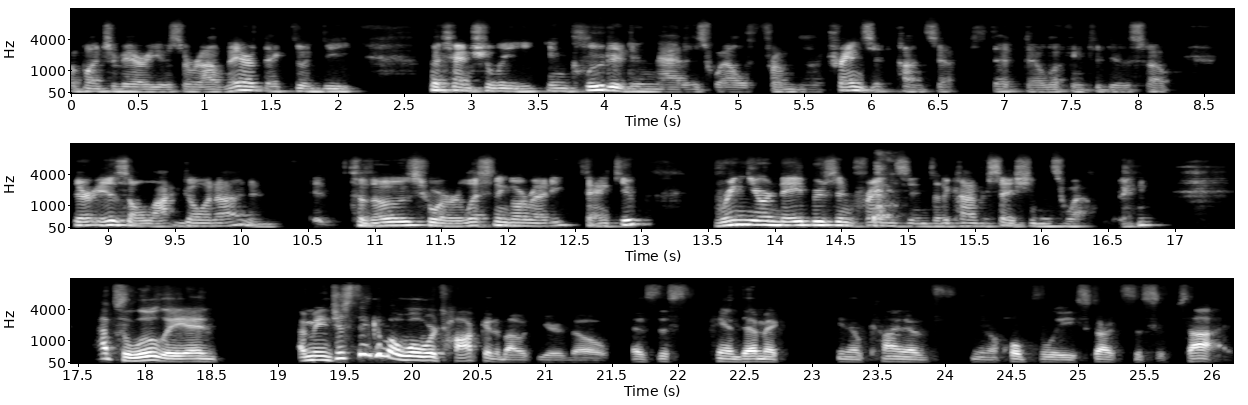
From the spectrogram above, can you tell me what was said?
a bunch of areas around there that could be potentially included in that as well from the transit concept that they're looking to do. So there is a lot going on, and to those who are listening already, thank you. Bring your neighbors and friends into the conversation as well. Absolutely. And I mean, just think about what we're talking about here, though, as this pandemic, you know, kind of, you know, hopefully starts to subside.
